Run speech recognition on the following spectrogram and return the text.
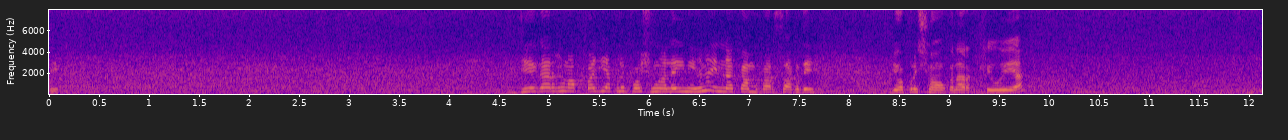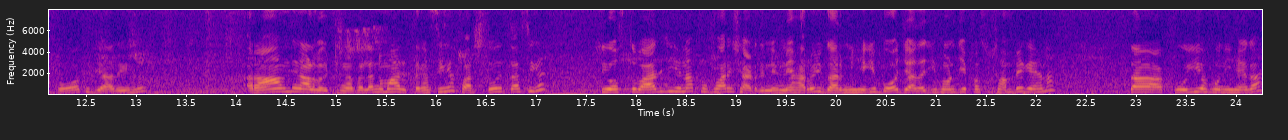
ਦੇਖੋ। ਜੇਕਰ ਹੁਣ ਆਪਾਂ ਜੀ ਆਪਣੇ ਪਸ਼ੂਆਂ ਲਈ ਨਹੀਂ ਹਨਾ ਇੰਨਾ ਕੰਮ ਕਰ ਸਕਦੇ ਜੋ ਆਪਣੇ ਸ਼ੌਂਕ ਨਾਲ ਰੱਖੇ ਹੋਏ ਆ। ਬਹੁਤ ਜ਼ਿਆਦਾ ਹਨਾ ਆਰਾਮ ਦੇ ਨਾਲ ਬੈਠੀਆਂ, ਪਹਿਲਾਂ ਨਮਾ ਦਿੱਤੀਆਂ ਸੀਗੀਆਂ, ਫਰਸ਼ ਧੋ ਦਿੱਤਾ ਸੀਗਾ। ਤੇ ਉਸ ਤੋਂ ਬਾਅਦ ਜੀ ਹੈ ਨਾ ਫੁਹਾਰੇ ਛੱਡ ਦਿੰਦੇ ਹੁੰਦੇ ਆ। ਹਰ ਰੋਜ਼ ਗਰਮੀ ਹੈਗੀ ਬਹੁਤ ਜ਼ਿਆਦਾ ਜੀ। ਹੁਣ ਜੇ ਪਸ਼ੂ ਸਾਂਭੇ ਗਏ ਹਨਾ, ਤਾਂ ਕੋਈ ਉਹ ਨਹੀਂ ਹੈਗਾ।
